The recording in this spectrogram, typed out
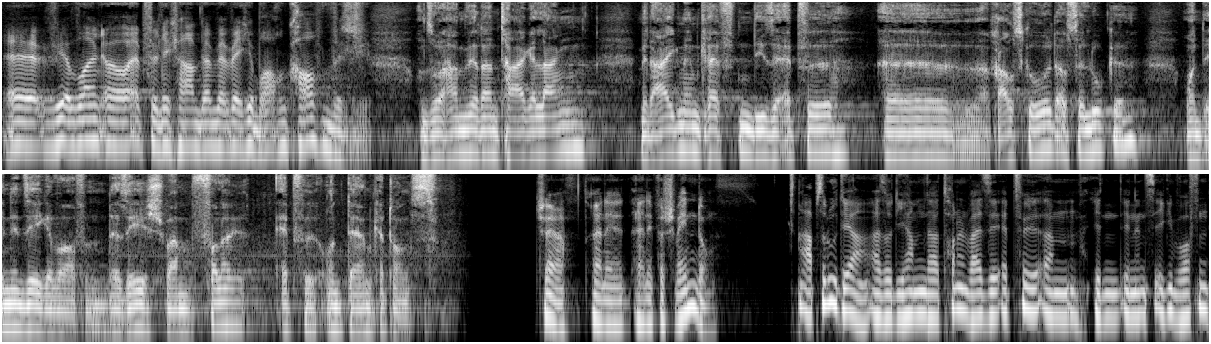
äh, wir wollen eure Äpfel nicht haben, wenn wir welche brauchen, kaufen wir sie. Und so haben wir dann tagelang mit eigenen Kräften diese Äpfel äh, rausgeholt aus der Luke und in den See geworfen. Der See schwamm voller Äpfel und deren Kartons. Tja, eine, eine Verschwendung. Absolut, ja. Also die haben da tonnenweise Äpfel ähm, in, in den See geworfen,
